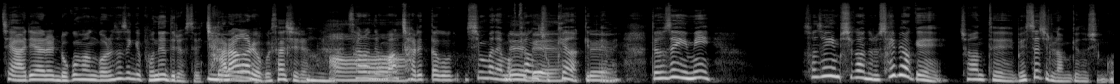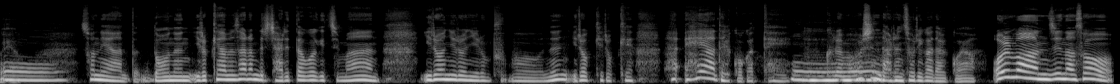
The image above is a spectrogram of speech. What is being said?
제 아리아를 녹음한 거를 선생님께 보내드렸어요. 자랑하려고 네. 사실은 음. 사람들 막 잘했다고 신문에 막 네, 평이 네. 좋게 났기 네. 때문에. 근데 선생님이 선생님 시간으로 새벽에 저한테 메시지를 남겨놓으신 거예요. 어. 선혜야, 너는 이렇게 하면 사람들이 잘했다고 하겠지만 이런 이런 이런 부분은 이렇게 이렇게 하, 해야 될 것 같아. 어. 그러면 훨씬 다른 소리가 날 거야. 얼마 안 지나서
